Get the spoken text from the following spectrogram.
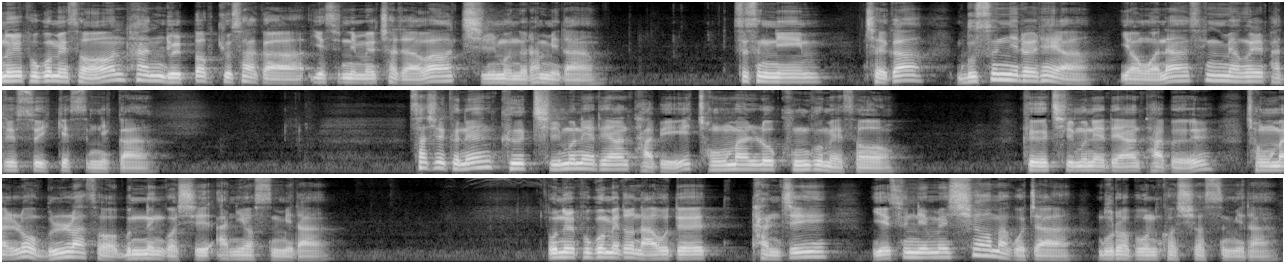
오늘 복음에선 한 율법 교사가 예수님을 찾아와 질문을 합니다. 스승님, 제가 무슨 일을 해야 영원한 생명을 받을 수 있겠습니까? 사실 그는 그 질문에 대한 답이 정말로 궁금해서 그 질문에 대한 답을 정말로 몰라서 묻는 것이 아니었습니다. 오늘 복음에도 나오듯 단지 예수님을 시험하고자 물어본 것이었습니다.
